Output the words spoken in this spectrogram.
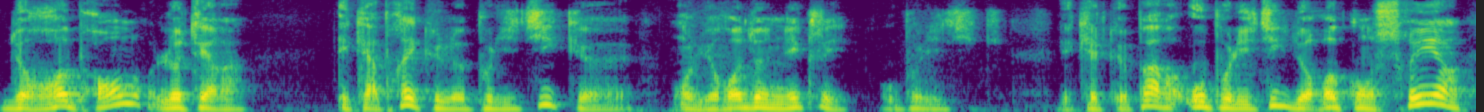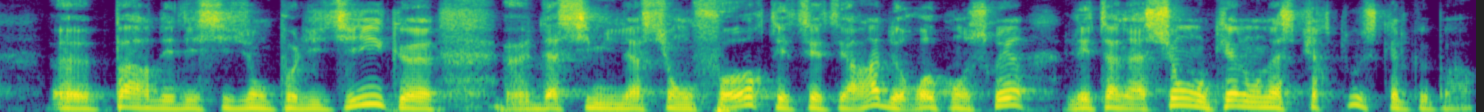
de reprendre le terrain. Et qu'après que le politique, on lui redonne les clés aux politiques. Et quelque part, aux politiques de reconstruire euh, par des décisions politiques, euh, d'assimilation forte, etc., de reconstruire l'État-nation auquel on aspire tous quelque part.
